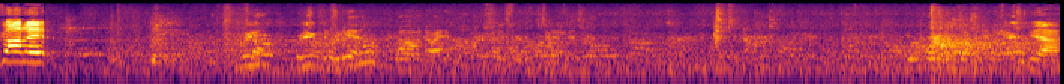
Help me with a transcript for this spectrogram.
got it. Were you, were you recording Yeah. Oh, no, I didn't. She's recording. You recorded him jumping in the air? Yeah.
